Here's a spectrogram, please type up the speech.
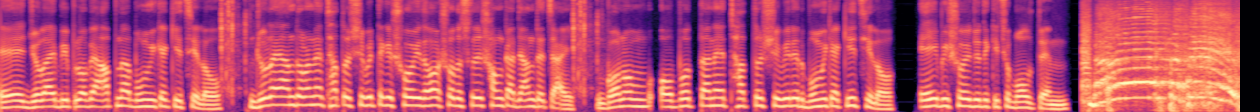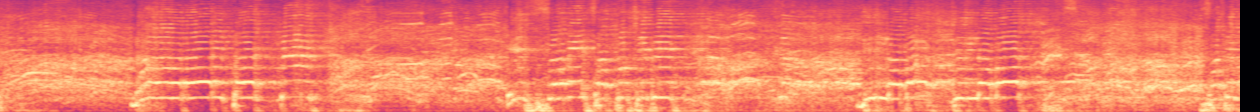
এই জুলাই বিপ্লবে আপনার ভূমিকা কি ছিল? জুলাই আন্দোলনে ছাত্র শিবির থেকে শহীদ হওয়া সদস্যদের সংখ্যা জানতে চাই। গণ অভ্যুত্থানে ছাত্র শিবিরের ভূমিকা কি ছিল? এই বিষয়ে যদি কিছু বলতেন তাকবীর নারায় তাকবীর ইসলামী ছাত্র শিবির জিন্দাবাদ জিন্দাবাদ সাদিক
